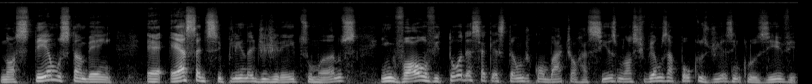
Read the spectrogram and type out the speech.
Nós temos também é, essa disciplina de direitos humanos, envolve toda essa questão de combate ao racismo. Nós tivemos há poucos dias, inclusive,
